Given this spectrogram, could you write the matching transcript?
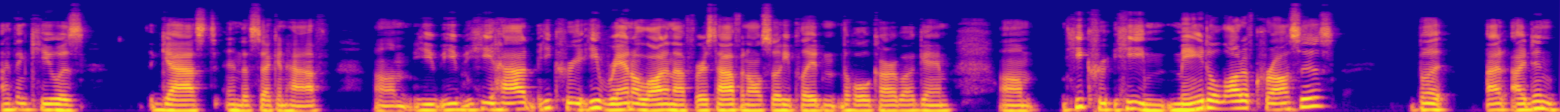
I think he was gassed in the second half. Um, he he he had he cre- he ran a lot in that first half, and also he played the whole Carabao game. Um, he he made a lot of crosses, but I I didn't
